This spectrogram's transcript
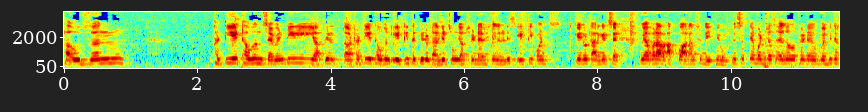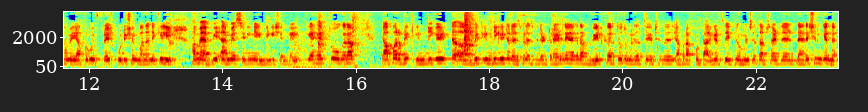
thousand thirty eight thousand seventy या फिर थर्टी एट थाउज़ेंड एटी तक के जो टारगेट्स होंगे, आपसे डायरेक्शन एटी पॉइंट के जो टारगेट्स है वो यहाँ पर आप, आपको आराम से देखने को मिल सकते हैं। बट जैसे एज ऑफ़ फिट अभी तक हमें यहाँ पर कोई फ्रेश पोजीशन बनाने के लिए हमें अभी एम एस ने इंडिकेशन नहीं दिया है। तो अगर आप यहाँ पर with indicate with indicator as well as with trend line अगर आप वेट करते हो तो मेरे सबसे अच्छे से यहाँ पर आपको टारगेट्स देखने को मिल सकता है अपसाइड डायरेक्शन के अंदर।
